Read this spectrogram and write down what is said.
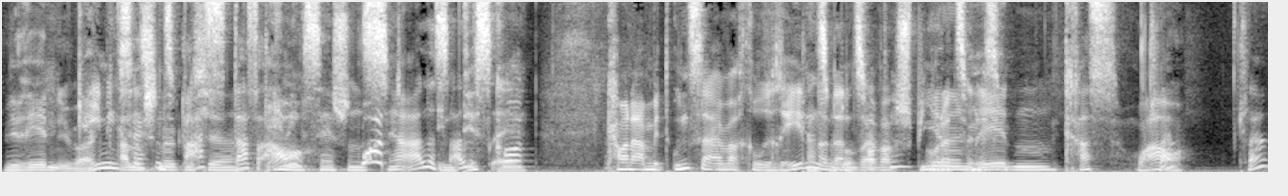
Wir reden über Gaming Sessions, was? Das Gaming auch? Sessions, What? ja, alles, Im alles, Discord? Ey. Kann man da mit uns dann einfach reden Kannst und dann uns einfach spielen, reden. Krass, wow. Klar. Klar.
